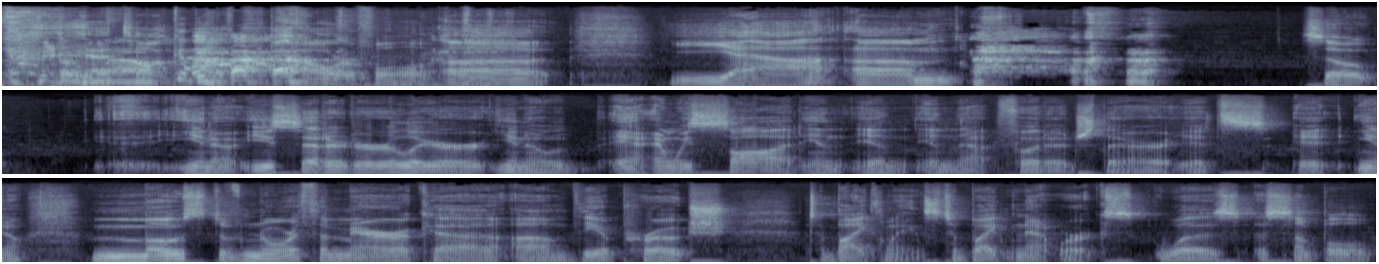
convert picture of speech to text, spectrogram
oh, wow. talk about powerful. Uh, yeah. Um, so, you know, you said it earlier, you know, and, and, we saw it in, in, in that footage there. It's, it, you know, most of North America, um, the approach to bike lanes, to bike networks, was a simple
